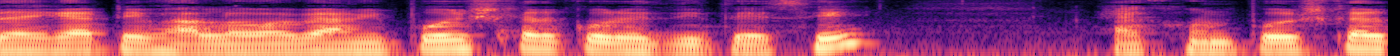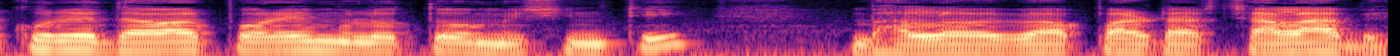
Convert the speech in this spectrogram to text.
জায়গাটি ভালোভাবে আমি পরিষ্কার করে দিতেছি। এখন পরিষ্কার করে দেওয়ার পরে মূলত মেশিনটি ভালোভাবে অপারেটার চালাবে।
